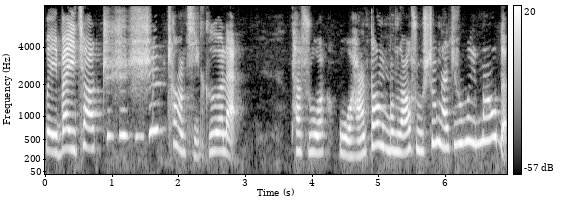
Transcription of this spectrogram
尾巴一翘，吱吱吱吱，唱起歌来。他说：“我还当我们老鼠生来就是喂猫的，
